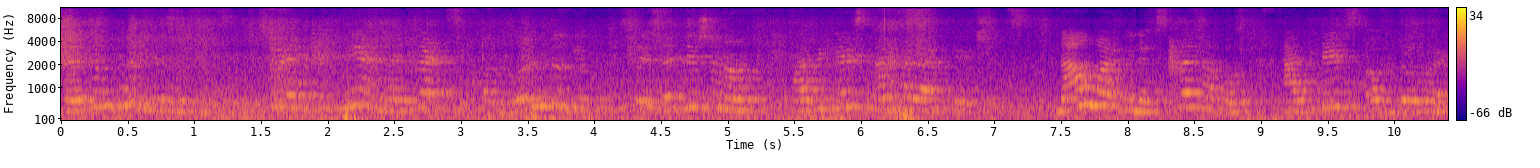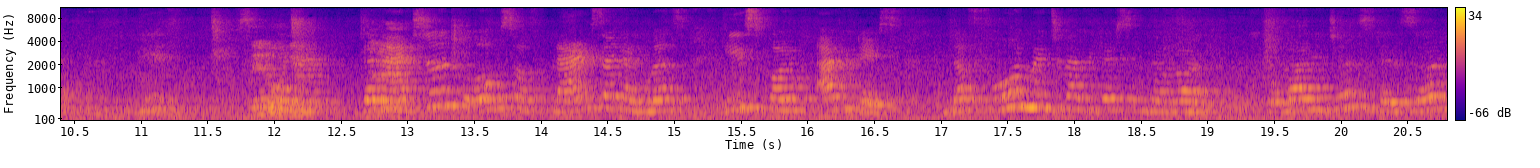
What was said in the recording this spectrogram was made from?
Welcome to. Today, me and my friends are going to give presentation on habitats and adaptations. Now I will explain about habitats of the world. This, the natural homes of plants and animals is called habitats. The four major habitats in the world: polar regions, desert,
